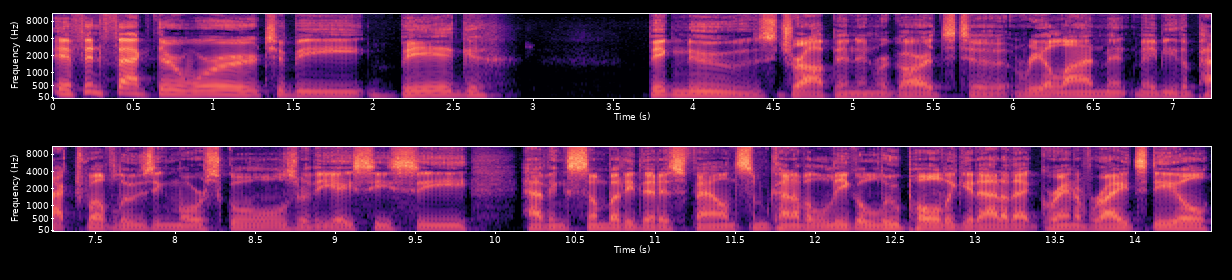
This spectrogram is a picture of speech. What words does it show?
If in fact there were to be big big news dropping in regards to realignment maybe the pac-12 losing more schools or the acc having somebody that has found some kind of a legal loophole to get out of that grant of rights deal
